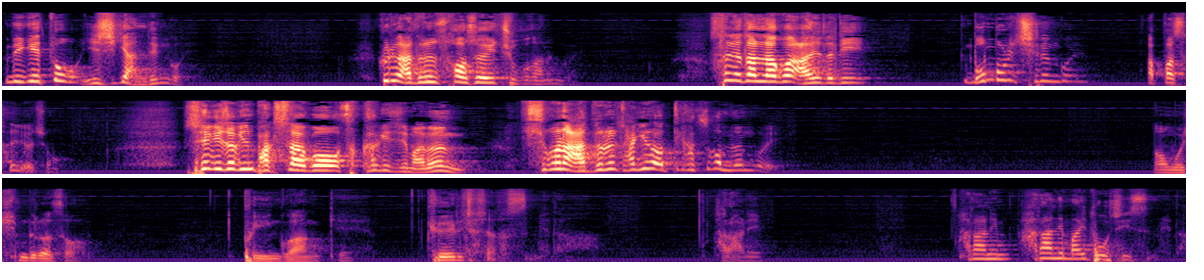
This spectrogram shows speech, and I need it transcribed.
근데 이게 또 이식이 안 된 거예요. 그리고 아들은 서서히 죽어가는 거예요. 살려달라고 아이들이 몸부림치는 거예요. 아빠 살려줘. 세계적인 박사고 석학이지만은 죽은 아들을 자기는 어떻게 할 수가 없는 거예요. 너무 힘들어서 부인과 함께 교회를 찾아갔습니다. 하나님, 하나님, 하나님만이 도울 수 있습니다.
